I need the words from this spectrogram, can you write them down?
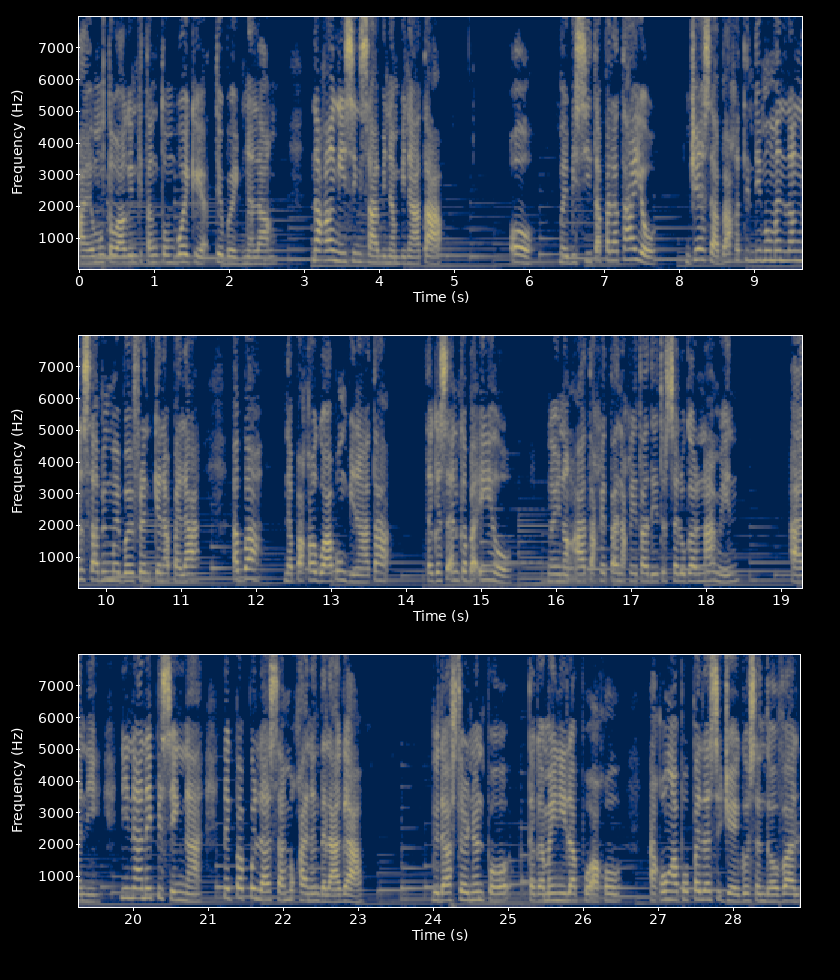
Ayaw mong tawagan kitang tomboy kaya tibird na lang. Nakangising sabi ng binata. Oh, may bisita pala tayo. Jessa, bakit hindi mo man lang nasabing may boyfriend ka na pala? Aba, napakagwapong binata. Taga saan ka ba iho? Ngayon ang ata kita nakita dito sa lugar namin. Ani, ni Nanay Pising na nagpapula sa mukha ng dalaga. Good afternoon po, taga Maynila po ako. Ako nga po pala si Diego Sandoval,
